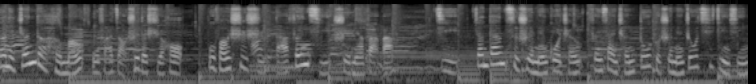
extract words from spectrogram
当你真的很忙无法早睡的时候，不妨试试达芬奇睡眠法吧，即将单次睡眠过程分散成多个睡眠周期进行。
